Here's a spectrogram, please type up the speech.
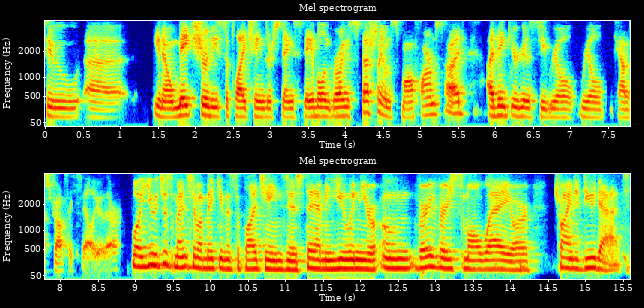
to uh, you know make sure these supply chains are staying stable and growing especially on the small farm side i think you're going to see real real catastrophic failure there well you just mentioned about making the supply chains you know stay i mean you in your own very very small way are trying to do that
